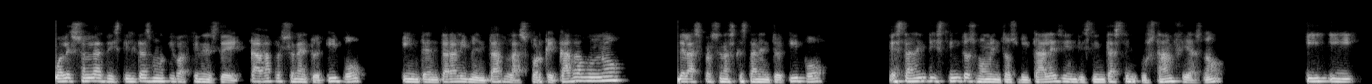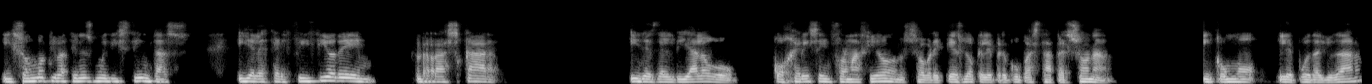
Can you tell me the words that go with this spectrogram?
cuáles son las distintas motivaciones de cada persona de tu equipo intentar alimentarlas, porque cada uno de las personas que están en tu equipo están en distintos momentos vitales y en distintas circunstancias, ¿no? Y, son motivaciones muy distintas. Y el ejercicio de rascar y desde el diálogo coger esa información sobre qué es lo que le preocupa a esta persona y cómo le puedo ayudar,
